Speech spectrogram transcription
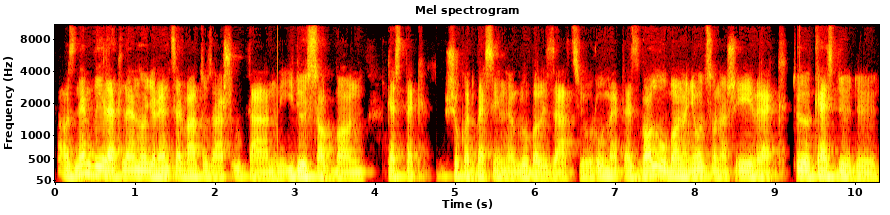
Az nem véletlen, hogy a rendszerváltozás utáni időszakban kezdtek sokat beszélni a globalizációról, mert ez valóban a 80-as évektől kezdődő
